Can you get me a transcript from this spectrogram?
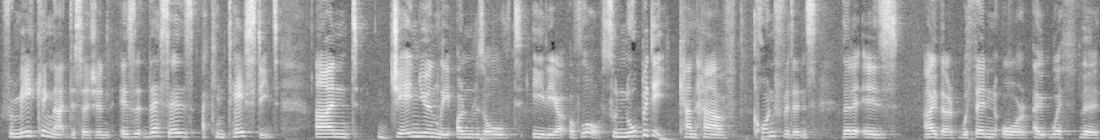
for making that decision is that this is a contested and genuinely unresolved area of law. So nobody can have confidence that it is either within or out with the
